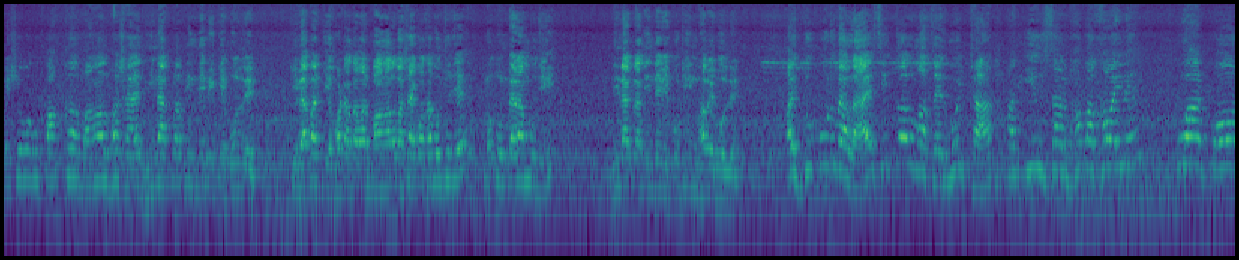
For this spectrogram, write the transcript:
কেশববাবু পাক্কা বাঙাল ভাষায় ধীনাক লাতিন দেবীকে বললেন, কি ব্যাপার কি? হঠাৎ আবার বাঙাল ভাষায় কথা বলছো যে? নতুন ব্যারাম বুঝি? লাতিন দেবী কঠিন ভাবে বললেন, ওই দুপুর বেলায় শীতল মাছের মুইঠা আর ইলসার ভাপা খাওয়াইলে? কুয়ার পর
